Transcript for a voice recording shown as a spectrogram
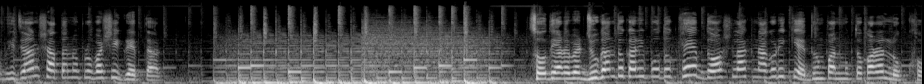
অভিযান, সাতান্ন প্রবাসী গ্রেপ্তার। সৌদি আরবের যুগান্তকারী পদক্ষেপ, দশ লাখ নাগরিককে ধূমপানমুক্ত করার লক্ষ্য।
